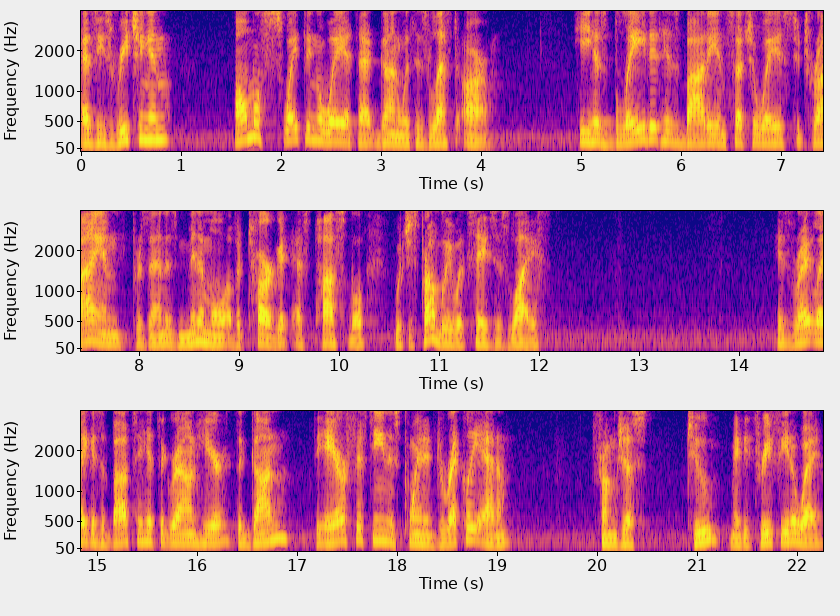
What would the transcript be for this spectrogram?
As he's reaching in, almost swiping away at that gun with his left arm. He has bladed his body in such a way as to try and present as minimal of a target as possible, which is probably what saves his life. His right leg is about to hit the ground here. The gun, the AR 15, is pointed directly at him from just two, maybe three feet away.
